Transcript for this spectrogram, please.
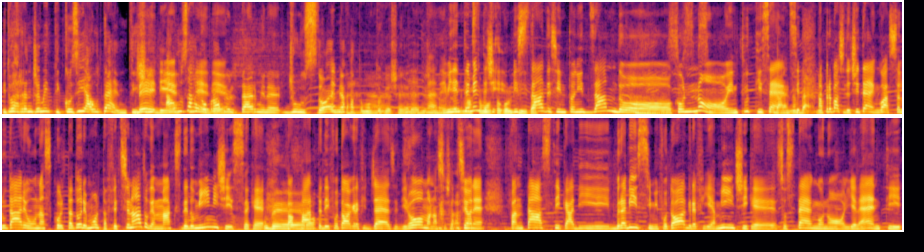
i tuoi arrangiamenti così autentici. Vedi? Ha usato Vedi? proprio il termine giusto e Eh mi ha fatto molto piacere. bene, diciamo, ero Evidentemente ci- molto vi state sintonizzando Ah, con sì, noi in tutti i sensi. Bene, bene. A proposito, ci tengo a salutare un ascoltatore molto affezionato che è Max De Dominicis, che Vero. fa parte dei fotografi jazz di Roma, un'associazione fantastica di bravissimi fotografi e amici che sostengono gli eventi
